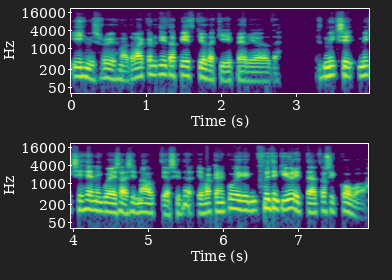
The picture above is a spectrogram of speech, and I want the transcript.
ihmisryhmältä, vaikka nyt niitä pitkiltä kiipeilijöiltä. Et miksi, miksi he niin kuin ei saisi nauttia sitä, ja vaikka ne kuitenkin, kuitenkin yrittää tosi kovaa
